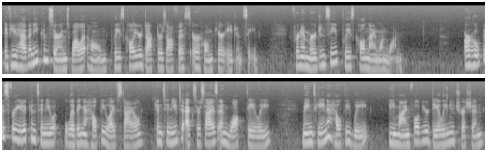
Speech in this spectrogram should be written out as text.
If you have any concerns while at home, please call your doctor's office or home care agency. For an emergency, please call 911. Our hope is for you to continue living a healthy lifestyle, continue to exercise and walk daily, maintain a healthy weight, be mindful of your daily nutrition.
